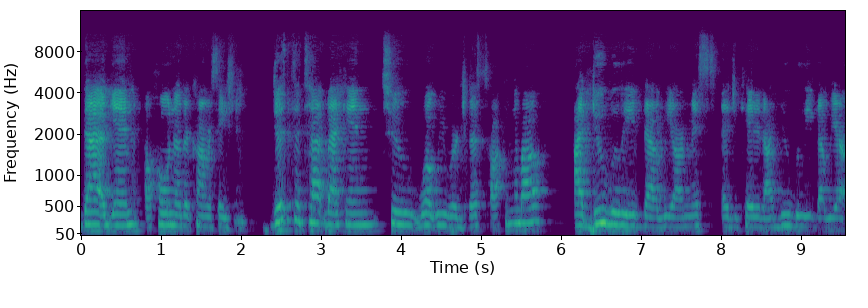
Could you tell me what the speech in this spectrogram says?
That, again, a whole nother conversation. Just to tap back into what we were just talking about, I do believe that we are miseducated. I do believe that we are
